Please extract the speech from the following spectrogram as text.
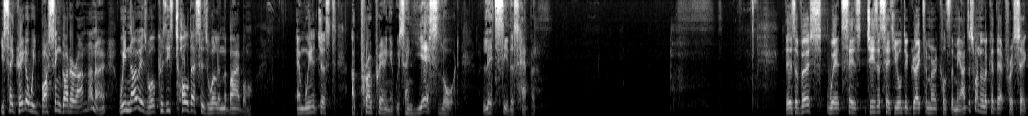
You say, Gregg, are we bossing God around? No, no. We know His will because He's told us His will in the Bible. And we're just appropriating it. We're saying, Yes, Lord, let's see this happen. There's a verse where it says, Jesus says, You'll do greater miracles than me. I just want to look at that for a sec.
